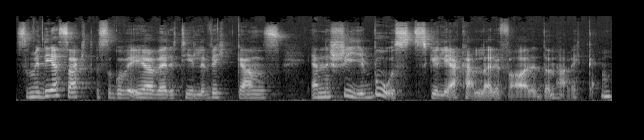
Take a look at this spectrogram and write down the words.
Så med det sagt så går vi över till veckans energiboost skulle jag kalla det för den här veckan.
